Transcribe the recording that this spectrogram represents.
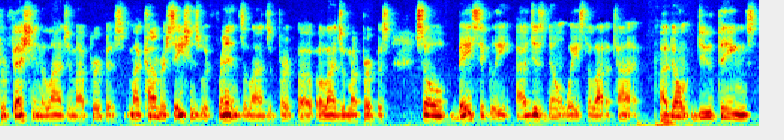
profession aligns with my purpose. My conversations with friends aligns with, pur- uh, aligns with my purpose. So basically, I just don't waste a lot of time. I don't do things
